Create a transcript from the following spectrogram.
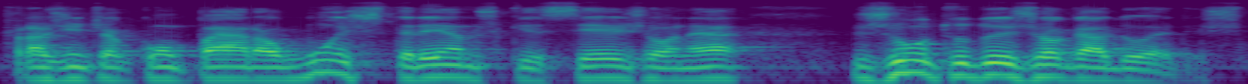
para a gente acompanhar alguns treinos que sejam, né? Junto dos jogadores.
